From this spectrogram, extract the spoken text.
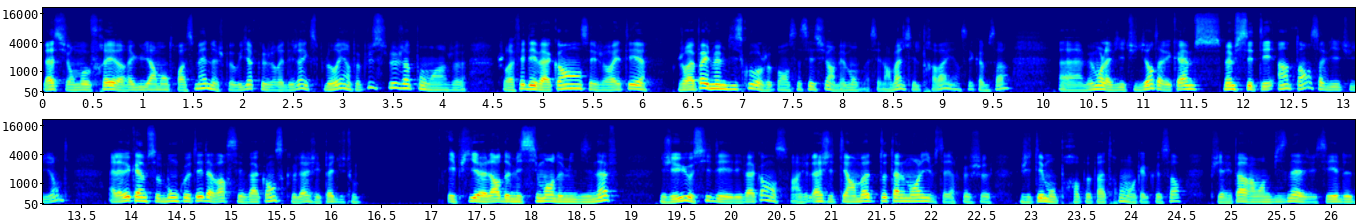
Là, si on m'offrait euh, régulièrement trois semaines, je peux vous dire que j'aurais déjà exploré un peu plus le Japon. Hein. j'aurais fait des vacances et j'aurais été. J'aurais pas eu le même discours, je pense, ça c'est sûr. Mais bon, bah, c'est normal, c'est le travail, hein, c'est comme ça. Euh, mais bon, la vie étudiante avait quand même, même si c'était intense, la vie étudiante, elle avait quand même ce bon côté d'avoir ces vacances que là, j'ai pas du tout. Et puis, euh, lors de mes six mois en 2019, j'ai eu aussi des, vacances. là, j'étais en mode totalement libre, c'est-à-dire que j'étais mon propre patron en quelque sorte. Puis j'avais pas vraiment de business. J'essayais de,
